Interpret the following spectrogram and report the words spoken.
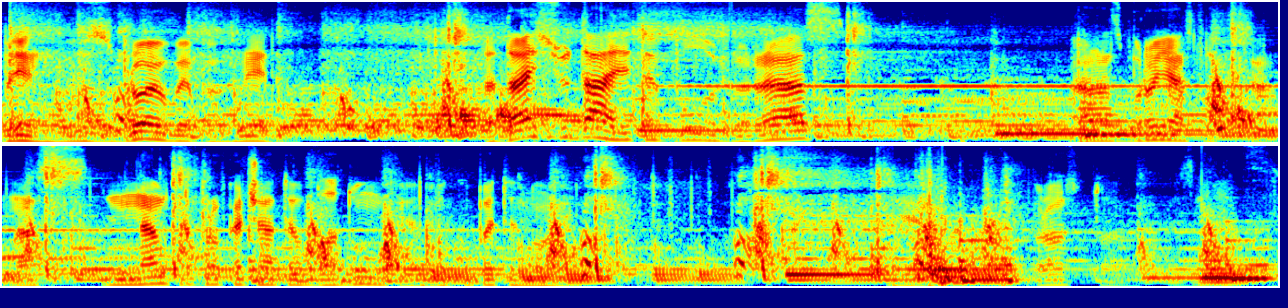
Блін, зброю вибив, гнида. Та дай сюди, я тебе положу. Раз. А нас броня слабка. Нас, нам треба прокачати обладунки або купити нові. Просто зніс.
